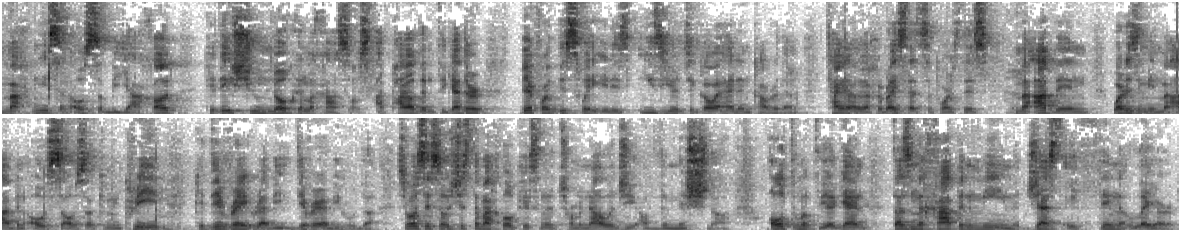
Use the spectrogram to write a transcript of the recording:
machnis and osa biyachad, kadeshu nochen lachasos. I pile them together Therefore, this way it is easier to go ahead and cover them. that supports this. Ma'abin, what does it mean? Ma'abin osa osa kaminkri kedivrei Rabbi divrei Rabbi Huda. So we'll say so. It's just the machlokis in the terminology of the Mishnah. Ultimately, again, does mechapin mean just a thin layer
